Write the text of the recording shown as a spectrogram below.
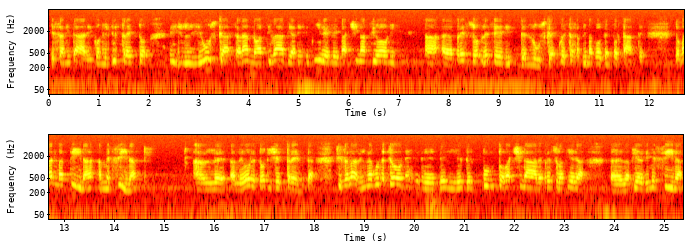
e sanitari con il distretto gli USCA saranno attivati ad eseguire le vaccinazioni a, eh, presso le sedi dell'USCA, questa è la prima cosa importante. Domani mattina a Messina alle, alle ore 12.30 ci sarà l'inaugurazione eh, del, del, punto vaccinale presso la fiera, eh, la fiera di Messina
